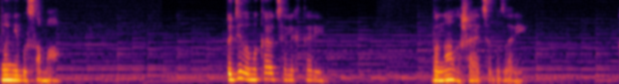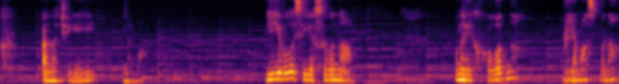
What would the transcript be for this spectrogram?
ну ніби сама. Тоді вимикаються ліхтарі. Вона лишається до зарі, а наче її нема. Її волосі є сивина. У неї холодна, пряма спина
